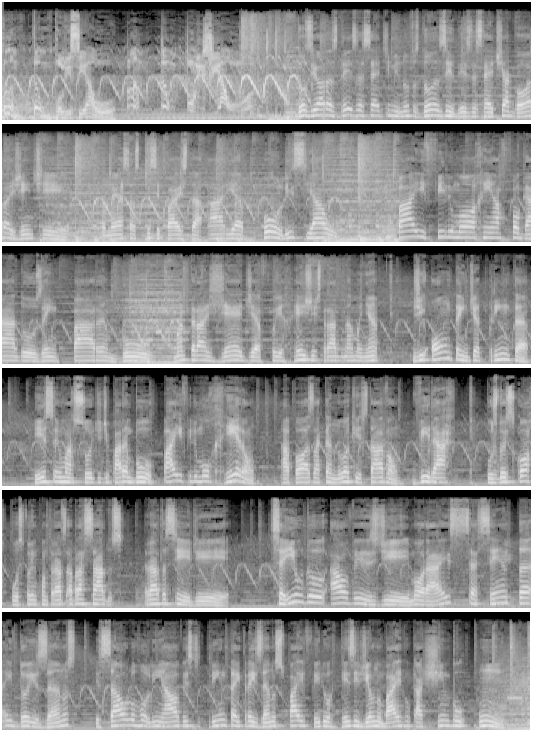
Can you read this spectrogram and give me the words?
Plantão policial. Plantão policial. 12 horas 17 minutos, 12 e 17. Agora a gente começa as principais da área policial. Pai e filho morrem afogados em Parambu. Uma tragédia foi registrada na manhã de ontem, dia 30. Isso em um açude de Parambu. Pai e filho morreram após a canoa que estavam virar. Os dois corpos foram encontrados abraçados. Trata-se de Ceildo Alves de Moraes, 62 anos, e Saulo Rolim Alves, de 33 anos, pai e filho, residiam no bairro Cachimbo 1.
